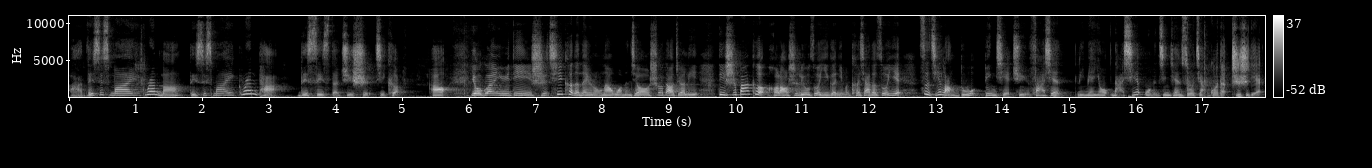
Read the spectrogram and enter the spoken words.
啊，This is my grandma. This is my grandpa. This is 的句式即可。 好，有关于第十七课的内容呢，我们就说到这里。第十八课，何老师留作一个你们课下的作业，自己朗读，并且去发现里面有哪些我们今天所讲过的知识点。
